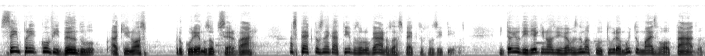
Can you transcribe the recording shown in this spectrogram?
sempre convidando a que nós procuremos observar aspectos negativos no lugar dos aspectos positivos. Então eu diria que nós vivemos numa cultura muito mais voltada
